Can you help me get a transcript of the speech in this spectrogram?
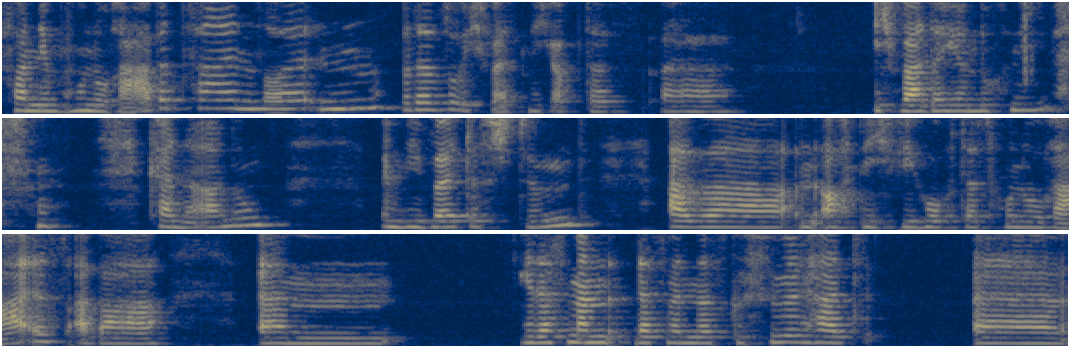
von dem Honorar bezahlen sollten oder so. Ich weiß nicht, ob das, äh, ich war da ja noch nie, keine Ahnung, inwieweit das stimmt, aber und auch nicht, wie hoch das Honorar ist, aber ähm, dass man, dass man das Gefühl hat, äh,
